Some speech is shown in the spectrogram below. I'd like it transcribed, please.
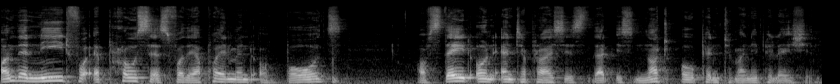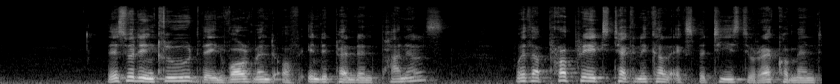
on the need for a process for the appointment of boards of state owned enterprises that is not open to manipulation. This would include the involvement of independent panels with appropriate technical expertise to recommend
